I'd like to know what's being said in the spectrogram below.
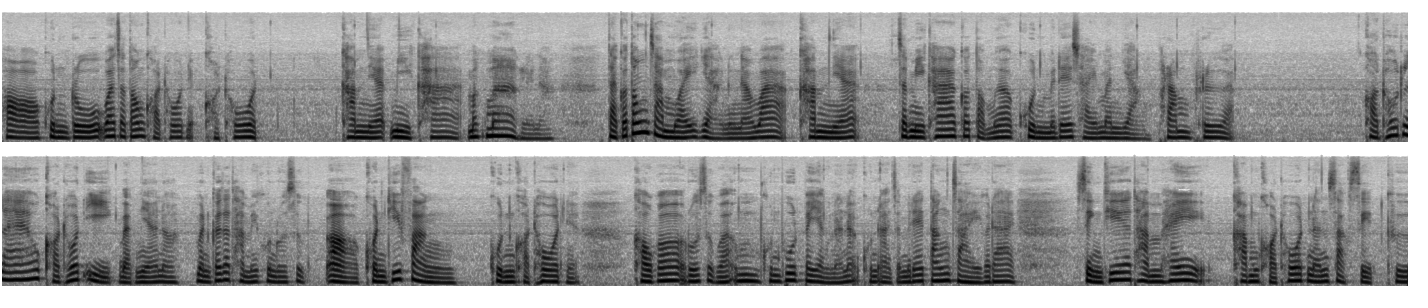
พอคุณรู้ว่าจะต้องขอโทษเนี่ยขอโทษคำนี้มีค่ามาก ๆเลยนะ แต่ก็ต้องจำไว้อีกอย่างหนึ่งนะว่าคำนี้จะมีค่าก็ต่อเมื่อคุณไม่ได้ใช้มันอย่างพร่ำเพรื่อ ขอโทษแล้วขอโทษอีกแบบนี้เนาะมันก็จะทำให้คุณรู้สึกคนที่ฟังคุณขอโทษเนี่ย เขาก็รู้สึกว่าอืมคุณพูดไปอย่างนั้นอะคุณอาจจะไม่ได้ตั้งใจก็ได้ สิ่งที่ทำให้คำขอโทษนั้นศักดิ์สิทธิ์คือ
